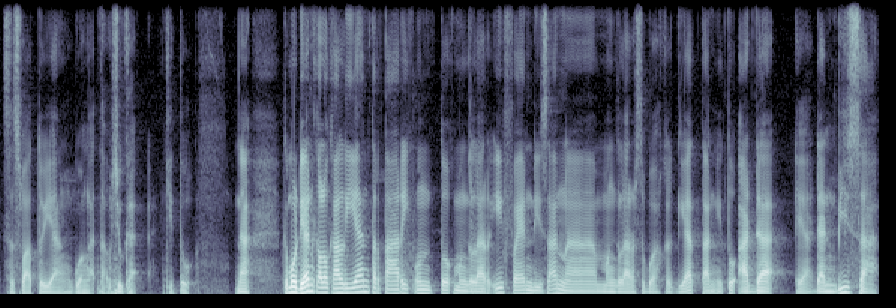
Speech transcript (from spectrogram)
sesuatu yang gua nggak tahu juga gitu. Nah Kemudian kalau kalian tertarik untuk menggelar event di sana, menggelar sebuah kegiatan itu ada ya dan bisa.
